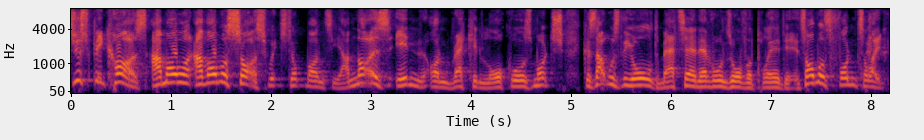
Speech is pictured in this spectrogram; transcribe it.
just because I'm almost, I've almost sort of switched up Monty. I'm not as in on wrecking loco as much because that was the old meta and everyone's overplayed it. It's almost fun to like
